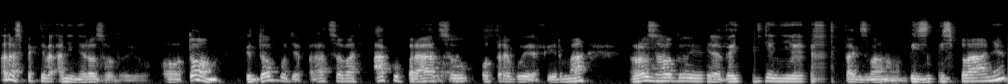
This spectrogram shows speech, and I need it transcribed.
respektíve ani nerozhodujú o tom, kto bude pracovať, akú prácu potrebuje firma, rozhoduje vedenie v tzv. biznis pláne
